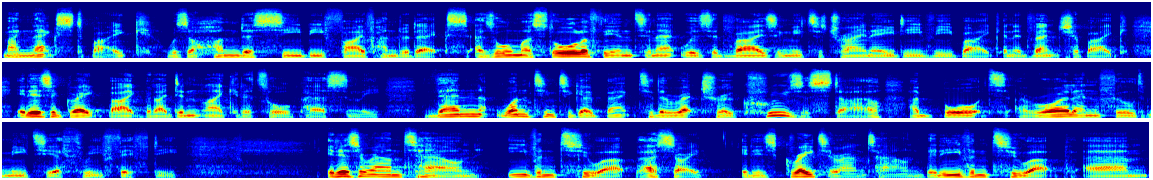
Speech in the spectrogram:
my next bike was a Honda CB500X, as almost all of the internet was advising me to try an ADV bike, an adventure bike. It is a great bike, but I didn't like it at all personally. Then, wanting to go back to the retro cruiser style, I bought a Royal Enfield Meteor 350. It is around town, even two up. Uh, sorry, it is great around town, but even two up. Um,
